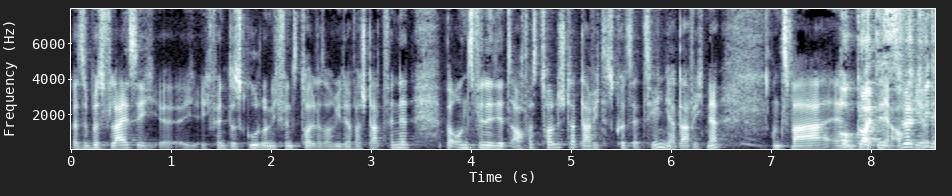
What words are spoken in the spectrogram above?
also du bist fleißig. äh, Ich, ich finde das gut und ich finde es toll, dass auch wieder was stattfindet. Bei uns findet jetzt auch was Tolles statt. Darf ich das kurz erzählen? Ja, darf ich, ne? Und zwar. ähm, Oh wir Gott, ja es wird hier- wieder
